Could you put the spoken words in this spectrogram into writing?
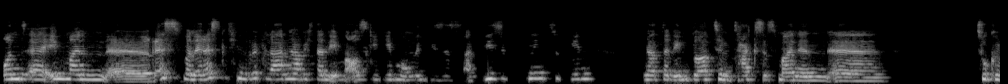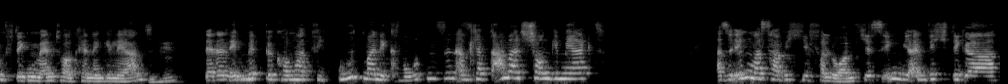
Und äh, eben meinen äh, Rest, meine restlichen Rücklagen habe ich dann eben ausgegeben, um in dieses Akquise-Training zu gehen. Und habe dann eben dort im Taxis meinen äh, zukünftigen Mentor kennengelernt, mhm. der dann eben mitbekommen hat, wie gut meine Quoten sind. Also ich habe damals schon gemerkt, also irgendwas habe ich hier verloren. Hier ist irgendwie ein wichtiger,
